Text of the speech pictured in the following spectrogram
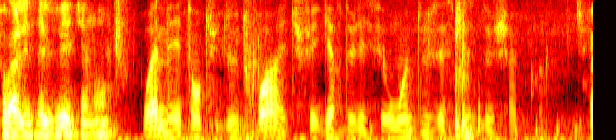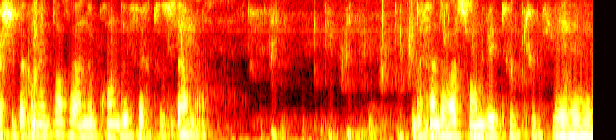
Faudra les élever, tiens, non? Ouais mais t'en tues deux, trois et tu fais gaffe de laisser au moins deux espèces de chaque quoi. Enfin, je sais pas combien de temps ça va nous prendre de faire tout ça, mais... Enfin, de rassembler tout- toutes les...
